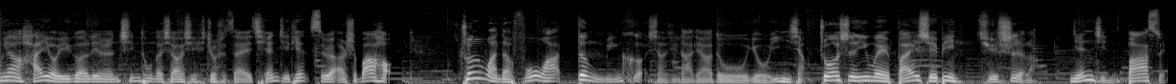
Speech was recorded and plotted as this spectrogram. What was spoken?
同样，还有一个令人心痛的消息，就是在前几天，四月二十八号，春晚的福娃邓明鹤，相信大家都有印象，说是因为白血病去世了，年仅八岁。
